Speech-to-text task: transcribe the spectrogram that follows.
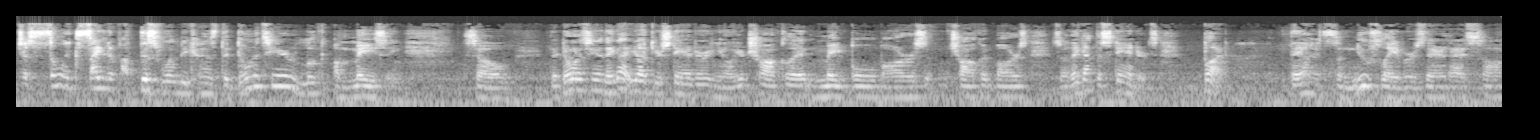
just so excited about this one because the donuts here look amazing. So, the donuts here, they got like your standard, you know, your chocolate, maple bars, chocolate bars. So they got the standards. But they had some new flavors there that I saw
